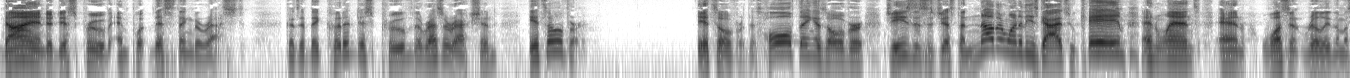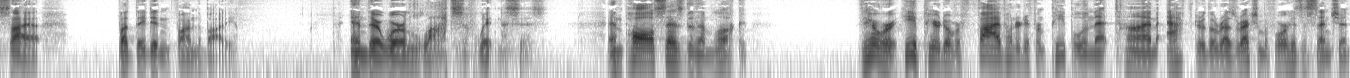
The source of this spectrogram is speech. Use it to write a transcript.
dying to disprove and put this thing to rest. Because if they could have disproved the resurrection, it's over. It's over. This whole thing is over. Jesus is just another one of these guys who came and went and wasn't really the Messiah. But they didn't find the body. And there were lots of witnesses. And Paul says to them, Look, there were, he appeared over 500 different people in that time after the resurrection, before his ascension.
